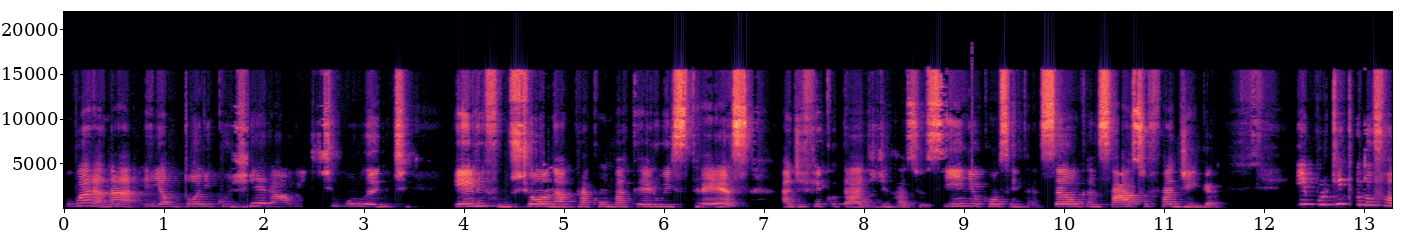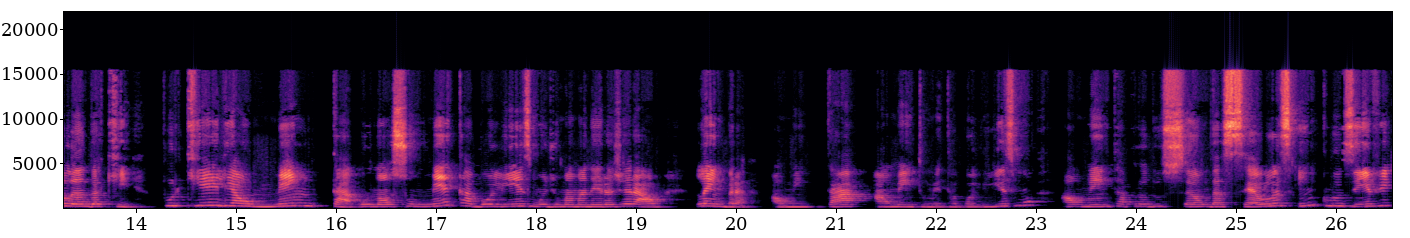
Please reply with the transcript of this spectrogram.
O guaraná, ele é um tônico geral e estimulante. Ele funciona para combater o estresse, a dificuldade de raciocínio, concentração, cansaço, fadiga. E por que, que eu estou falando aqui? Porque ele aumenta o nosso metabolismo de uma maneira geral. Lembra, aumentar, aumenta o metabolismo, aumenta a produção das células, inclusive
